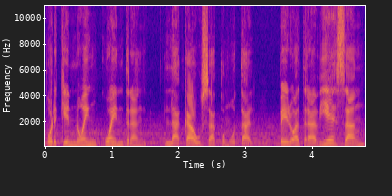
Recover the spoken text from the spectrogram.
porque no encuentran la causa como tal, pero atraviesan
